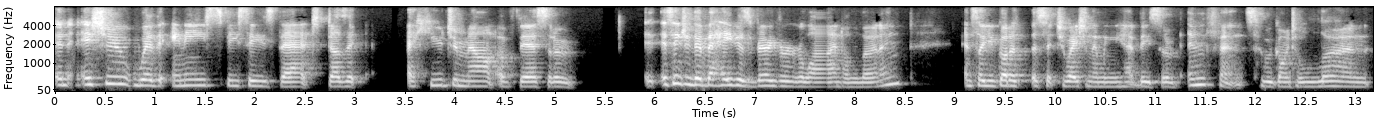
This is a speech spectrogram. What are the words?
an issue with any species that does it a huge amount of their sort of essentially their behavior is very very reliant on learning. And so you've got a, a, situation then when you have these sort of infants who are going to learn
